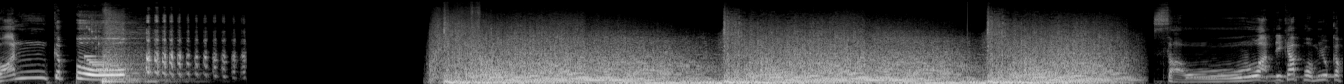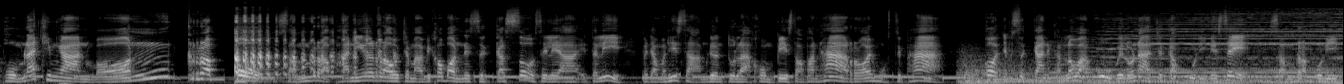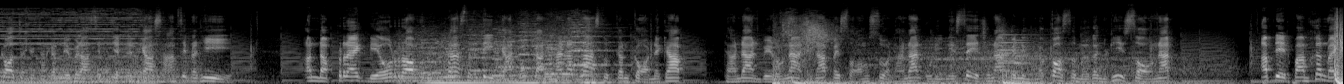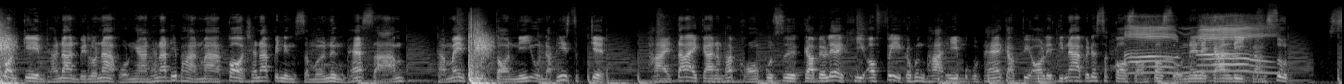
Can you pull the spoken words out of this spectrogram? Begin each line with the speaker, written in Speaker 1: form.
Speaker 1: บอลกระโปงสวัสดีครับผมอยู่กับผมและทีมงานบอลกระโปงสำหรับพาร์ทนี้เราจะมาวิเคราะห์บอลในศึกกัสโซเซเรียอิตาลี ประจำวันที่ 3 เดือนตุลาคมปี 2565 ก็จะเป็นศึกการแข่งขันระหว่างคู่เวโรนาเจอกับอูดิเนเซ่สำหรับคู่นี้ก็จะแข่งขันกันในเวลา 17นาฬิกา30 นาที อันดับแรกเดี๋ยวเรามาดูทางด้านสถิติการพบกัน5นัดล่าสุดกันก่อนนะครับ ทางด้านเวโรนาชนะไป 2 ส่วนทางด้านอูดิเนเซ่ชนะไป 1 แล้วก็เสมอกันอยู่ที่ 2 นัด อัปเดตความเคลื่อนไหวก่อนเกมทางด้านเวโรนาผลงานทานัดที่ผ่านมาก็ชนะไป 1 เสมอ 1 แพ้ 3ทำให้ทีมตอนนี้อยู่อันดับที่ 17 ภายใต้การนำทัพของกุซือกาเบรียลคีออฟฟี่ก็เพิ่งพาทีมบุกแพ้กับฟิออเรติน่าไปด้วยสกอร์2ต่อ0ในรายการลีกหลังสุด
